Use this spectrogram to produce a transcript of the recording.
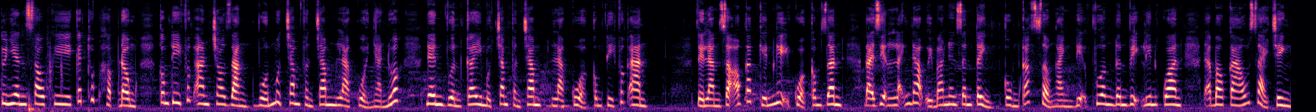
Tuy nhiên, sau khi kết thúc hợp đồng, công ty Phước An cho rằng vốn 100% là của nhà nước nên vườn cây 100% là của công ty Phước An. Để làm rõ các kiến nghị của công dân, đại diện lãnh đạo Ủy ban nhân dân tỉnh cùng các sở ngành địa phương đơn vị liên quan đã báo cáo giải trình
